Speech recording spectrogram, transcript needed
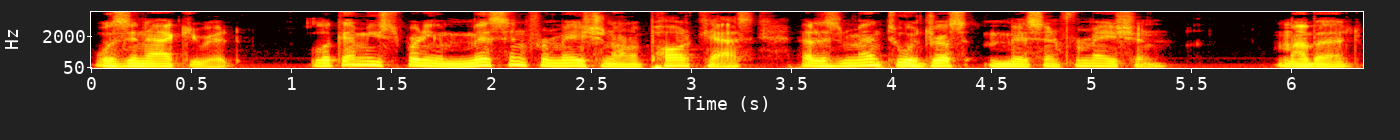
was inaccurate. Look at me spreading misinformation on a podcast that is meant to address misinformation. My bad.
